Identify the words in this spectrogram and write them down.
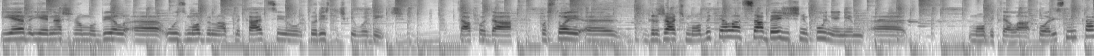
jer je naš romobil e, uz mobilnu aplikaciju turistički vodič. Tako da postoji držač mobitela sa bežičnim punjenjem mobitela korisnika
